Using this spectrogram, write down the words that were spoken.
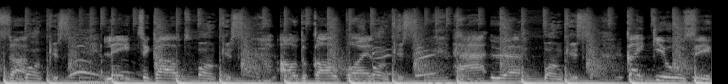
Polttereissa. Bonkis. Leitsikaut. Bonkis. Autokaupoil. Bonkis. Hääyö. Bonkis. Kaikki uusi.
